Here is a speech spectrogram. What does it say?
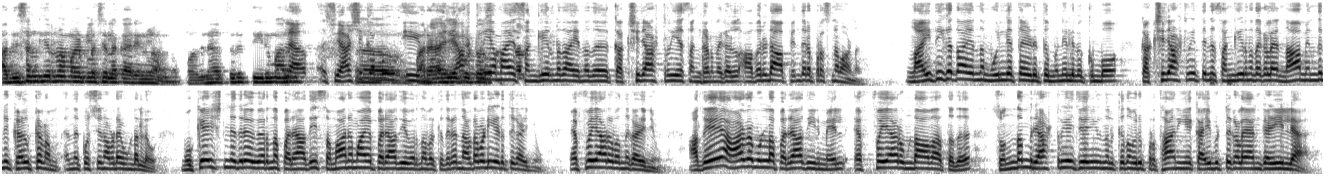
അതിസങ്കീർണമായിട്ടുള്ള ചില കാര്യങ്ങളാണ് അപ്പൊ അതിനകത്തൊരു ഒരു തീരുമാനം. രാഷ്ട്രീയമായ സങ്കീർണത എന്നത് കക്ഷി രാഷ്ട്രീയ സംഘടനകൾ അവരുടെ ആഭ്യന്തര പ്രശ്നമാണ്. നൈതികത എന്ന മൂല്യത്തെ എടുത്ത് മുന്നിൽ വെക്കുമ്പോൾ കക്ഷി രാഷ്ട്രീയത്തിന്റെ സങ്കീർണതകളെ നാം എന്തിനു കേൾക്കണം എന്ന ക്വസ്റ്റ്യൻ അവിടെ ഉണ്ടല്ലോ. മുകേഷിനെതിരെ ഉയർന്ന പരാതി സമാനമായ പരാതി ഉയർന്നവർക്കെതിരെ നടപടി എടുത്തു കഴിഞ്ഞു. എഫ്ഐആർ വന്നു കഴിഞ്ഞു. അതേ ആഴമുള്ള പരാതിയിന്മേൽ എഫ്ഐആർ ഉണ്ടാവാത്തത് സ്വന്തം രാഷ്ട്രീയ ചേരിയിൽ നിൽക്കുന്ന ഒരു പ്രധാനിയെ കൈവിട്ട് കളയാൻ കഴിയില്ല.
